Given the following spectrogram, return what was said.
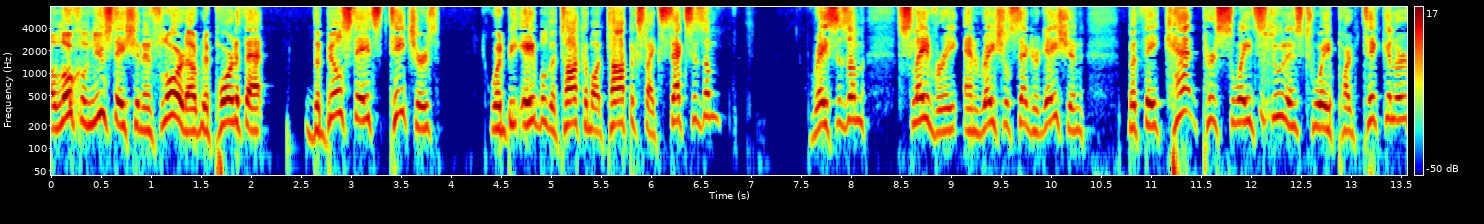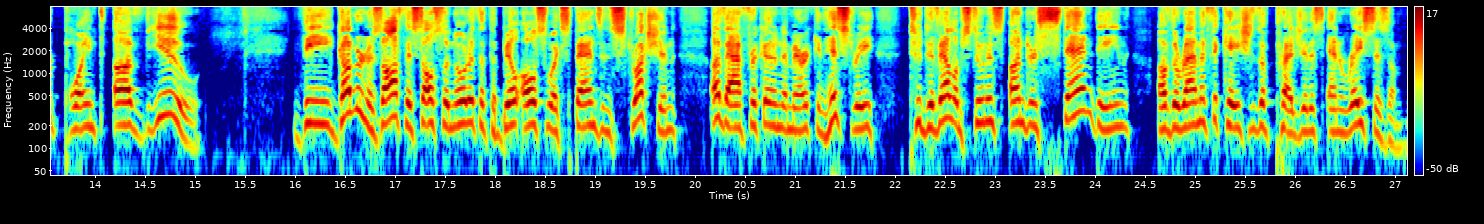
A local news station in Florida reported that the bill states teachers would be able to talk about topics like sexism, racism, slavery, and racial segregation, but they can't persuade students to a particular point of view. The governor's office also noted that the bill also expands instruction of African and American history to develop students' understanding of the ramifications of prejudice and racism.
